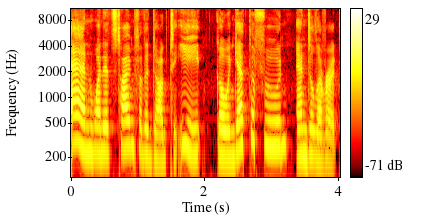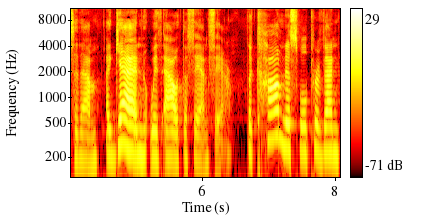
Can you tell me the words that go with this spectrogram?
And when it's time for the dog to eat, go and get the food and deliver it to them, again without the fanfare. The calmness will prevent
